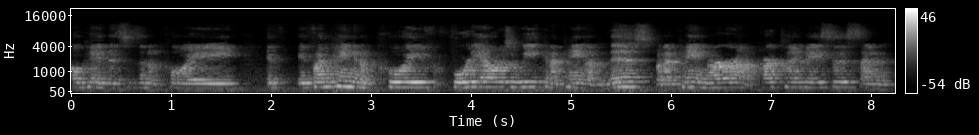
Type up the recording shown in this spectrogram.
okay, this is an employee. If, if I'm paying an employee for 40 hours a week and I'm paying them this, but I'm paying her on a part-time basis and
